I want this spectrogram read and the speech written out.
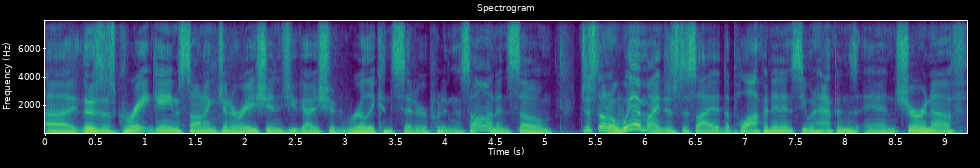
uh, there's this great game, Sonic Generations. You guys should really consider putting this on." And so, just on a whim, I just decided to plop it in and see what happens. And sure enough,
